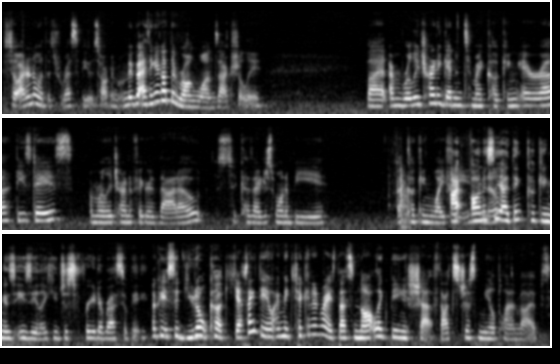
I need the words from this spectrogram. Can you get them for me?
So I don't know what this recipe was talking about. Maybe I think I got the wrong ones actually. But I'm really trying to get into my cooking era these days. I'm really trying to figure that out because I just want to be a cooking wifey. I, you honestly know? i think cooking is easy like you just read a recipe okay, so you don't cook. Yes, I do. I make chicken and rice. That's not like being a chef. That's just meal plan vibes.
